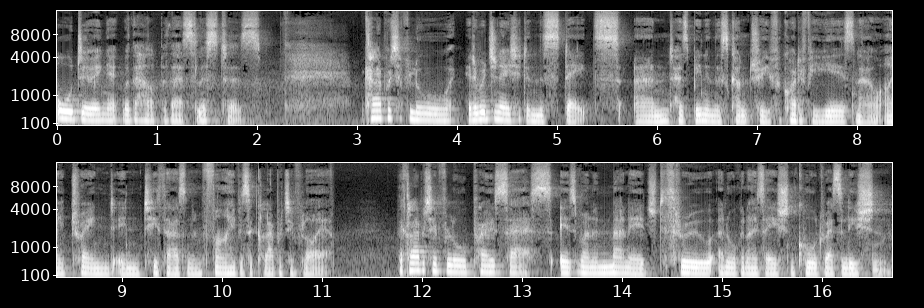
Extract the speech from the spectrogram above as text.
or doing it with the help of their solicitors. Collaborative law, it originated in the States and has been in this country for quite a few years now. I trained in 2005 as a collaborative lawyer. The collaborative law process is run and managed through an organisation called Resolution.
